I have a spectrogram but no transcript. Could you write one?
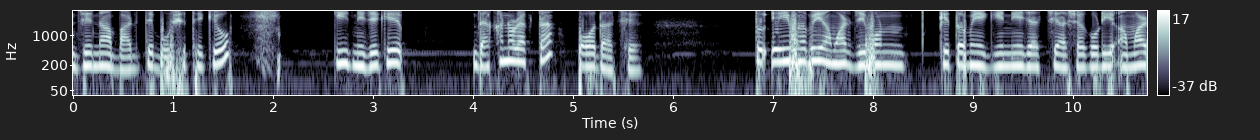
যে, না, বাড়িতে বসে থেকেও কি নিজেকে দেখানোর একটা পদ আছে। তো এইভাবেই আমার জীবনকে তো আমি এগিয়ে নিয়ে যাচ্ছি। আশা করি আমার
